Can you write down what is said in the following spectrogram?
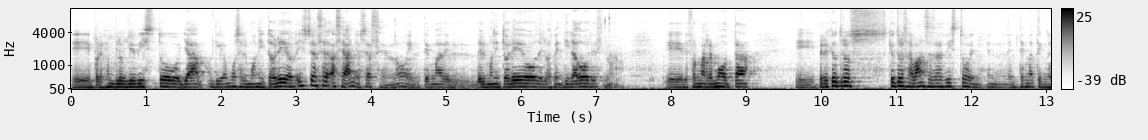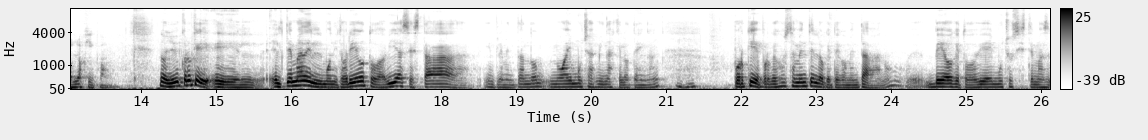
Eh, por ejemplo, yo he visto ya, digamos, el monitoreo, esto hace, hace años se hace, ¿no? El tema del, monitoreo de los ventiladores, ¿no? de forma remota. Pero ¿qué otros, ¿qué otros avances has visto en, en el tema tecnológico? No, yo creo que el, tema del monitoreo todavía se está implementando, no hay muchas minas que lo tengan. ¿Por qué? Porque justamente lo que te comentaba, ¿no? Eh, veo que todavía hay muchos sistemas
